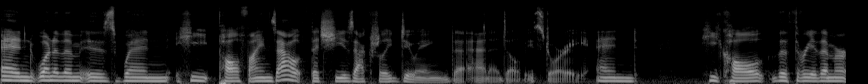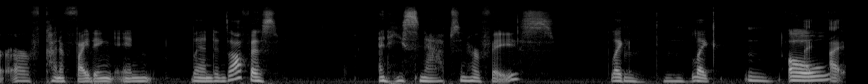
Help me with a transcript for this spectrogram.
And one of them is when he Paul finds out that she is actually doing the Anna Delvey story, and he called the three of them are, are kind of fighting in Landon's office, and he snaps in her face, like, like, oh Mm-hmm. I-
